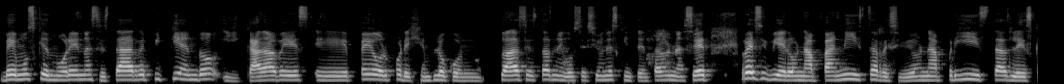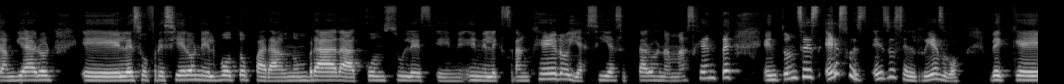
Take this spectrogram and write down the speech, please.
Vemos que Morena se está repitiendo y cada vez eh, peor, por ejemplo, con todas estas negociaciones que intentaron hacer, recibieron a panistas, recibieron a priistas, les cambiaron, eh, les ofrecieron el voto para nombrar a cónsules en, el extranjero y así aceptaron a más gente. Entonces, eso es, eso es el riesgo de que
